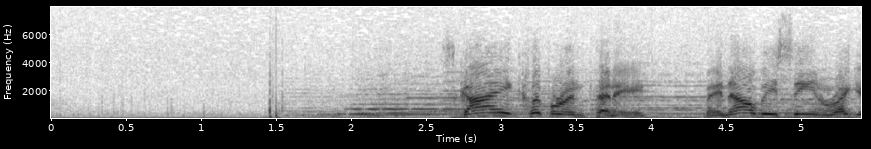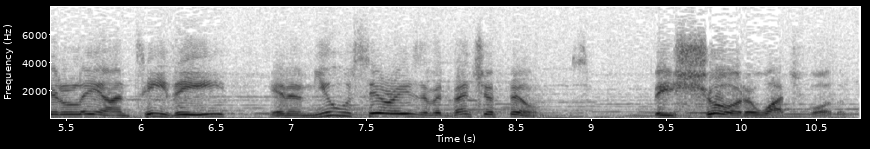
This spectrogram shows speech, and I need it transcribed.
Sky Clipper and Penny may now be seen regularly on TV in a new series of adventure films. Be sure to watch for them.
